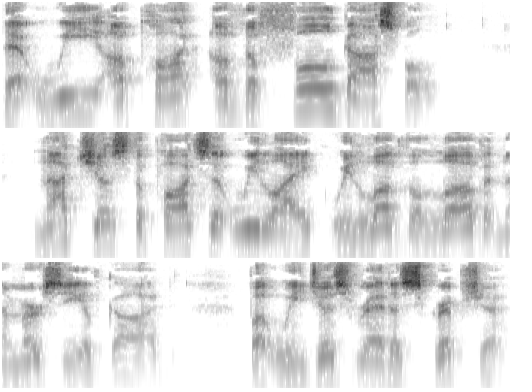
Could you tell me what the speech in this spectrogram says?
that we are part of the full gospel, not just the parts that we like. We love the love and the mercy of God, but we just read a scripture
